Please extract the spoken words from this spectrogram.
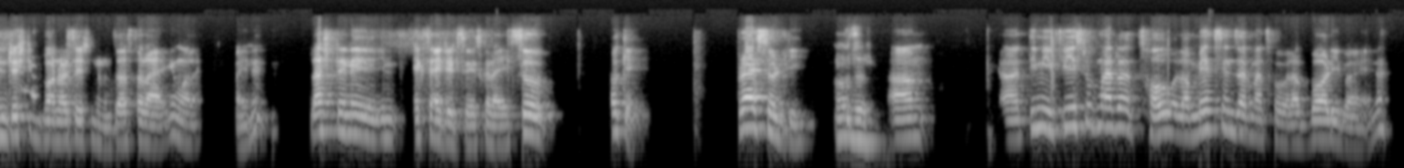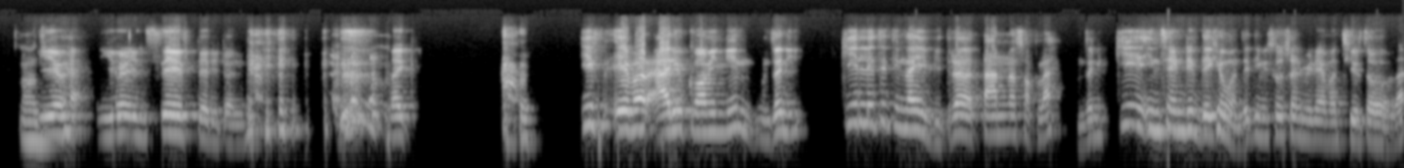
इन्ट्रेस्टिङ कन्भर्सेसन हुन्छ जस्तो लाग्यो कि मलाई होइन? लास्ट नै एक्साइटेड छु यसको लागि। सो ओके प्राय सोल्टी हजुर। तिमी फेसबुकमा त छौ होला मेसेन्जरमा छौ होला बढी भयो होइन? You in safe territory like if ever are you coming in हुन्छ नि? केले चाहिँ तिमीलाई भित्र तान्न सक्ला? हुन्छ नि? के इन्सेन्टिभ देख्यौ भने चाहिँ तिमी सोसियल मिडियामा छिर्छौ होला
